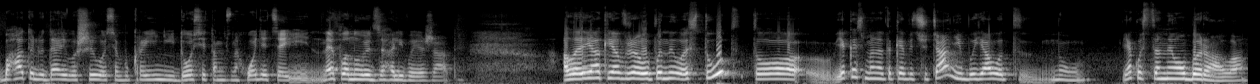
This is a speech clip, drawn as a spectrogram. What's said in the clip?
багато людей лишилося в Україні і досі там знаходяться і не планують взагалі виїжджати. Але як я вже опинилась тут, то е, якесь в мене таке відчуття, ніби я от, ну, якось це не обирала.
